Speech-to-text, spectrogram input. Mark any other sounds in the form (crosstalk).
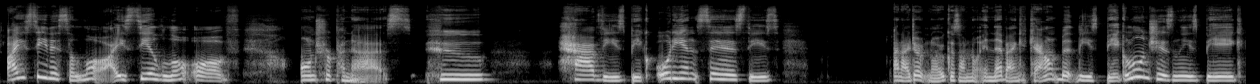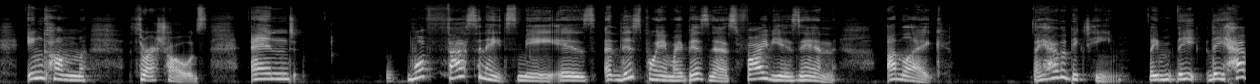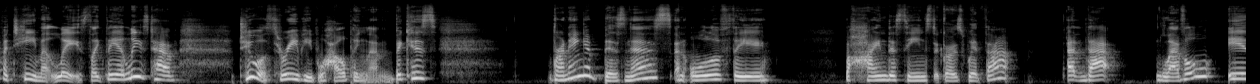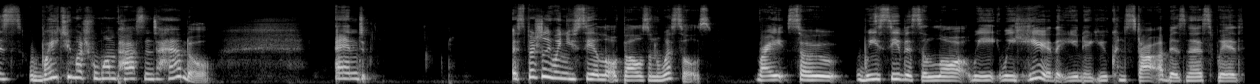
I see this a lot. I see a lot of entrepreneurs who have these big audiences, these, and I don't know because I'm not in their bank account, but these big launches and these big income thresholds. And what fascinates me is at this point in my business, five years in, I'm like, they have a big team. They they they have a team at least. Like they at least have two or three people helping them because running a business and all of the behind the scenes that goes with that at that level is way too much for one person to handle. And especially when you see a lot of bells and whistles, right? So we see this a lot. We we hear that you know you can start a business with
